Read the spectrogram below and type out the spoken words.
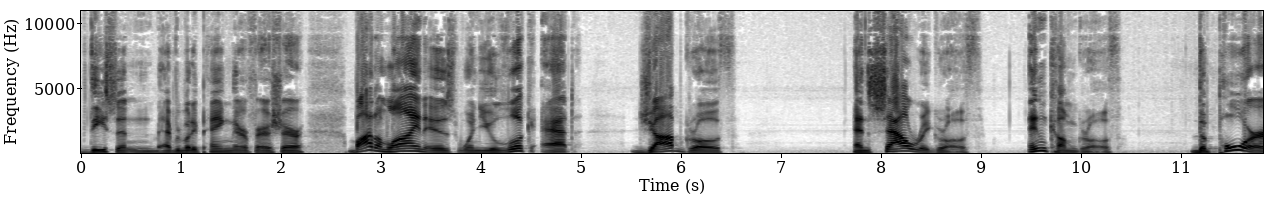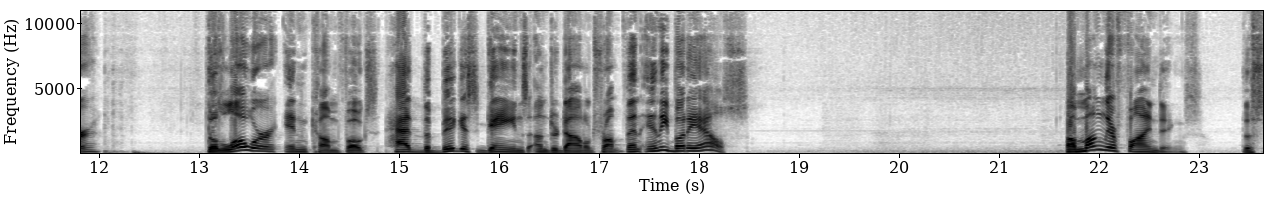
decent and everybody paying their fair share. Bottom line is when you look at job growth and salary growth, income growth, the poor, the lower income folks had the biggest gains under Donald Trump than anybody else. Among their findings, this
